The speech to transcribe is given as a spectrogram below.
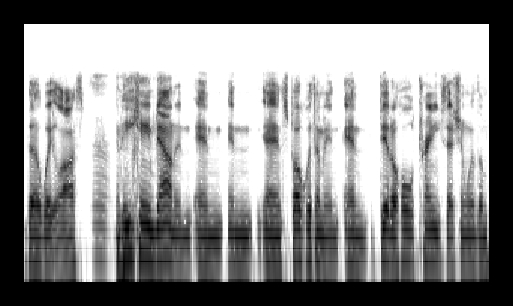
the weight loss. And he came down and and and and spoke with him and and did a whole training session with him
